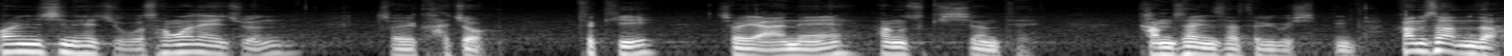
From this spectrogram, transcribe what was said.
헌신해주고 성원해준 저희 가족, 특히 저희 아내 황숙희 씨한테 감사 인사드리고 싶습니다. 감사합니다.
